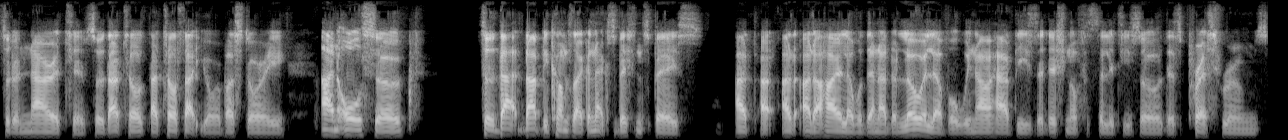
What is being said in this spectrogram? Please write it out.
sort of narrative. So that tells that tells that Yoruba story, and also so that that becomes like an exhibition space at, at, at a higher level. Then at a lower level, we now have these additional facilities. So there's press rooms,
